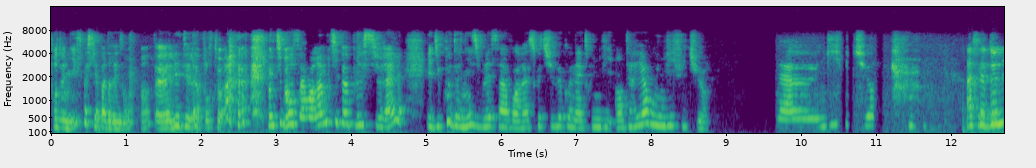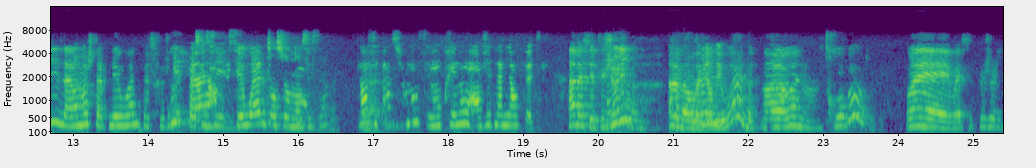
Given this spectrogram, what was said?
pour Denise, parce qu'il n'y a pas de raison, hein, elle était là pour toi. Donc tu vas en savoir un petit peu plus sur elle. Et du coup Denise, je voulais savoir, est-ce que tu veux connaître une vie antérieure ou une vie future? Euh, une vie future. Ah, c'est. Denise, alors moi je t'appelais Owen parce que je Oui, parce que c'est- Wan ton surnom, c'est ça? Non, c'est pas un surnom, c'est mon prénom en vietnamien en fait. Ah bah c'est plus joli. Ah, ah, bah on va garder Wan Voilà, Owen. Trop beau Ouais, ouais, c'est plus joli.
